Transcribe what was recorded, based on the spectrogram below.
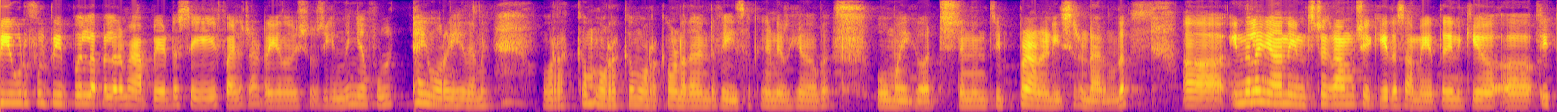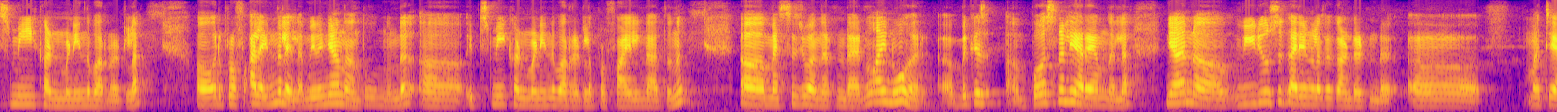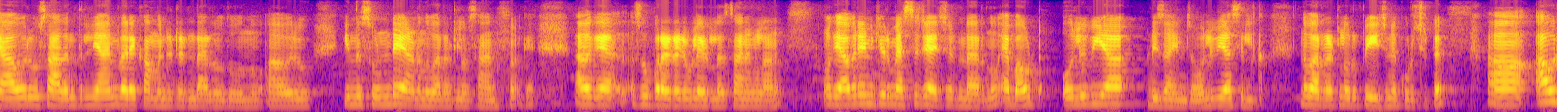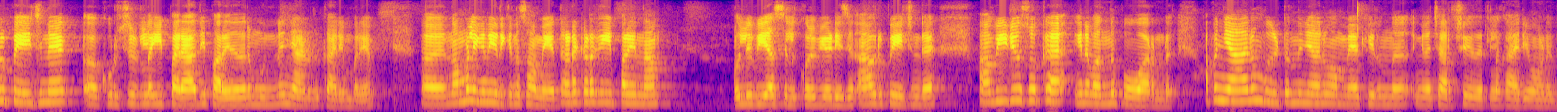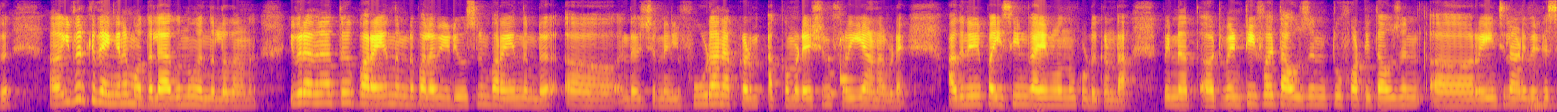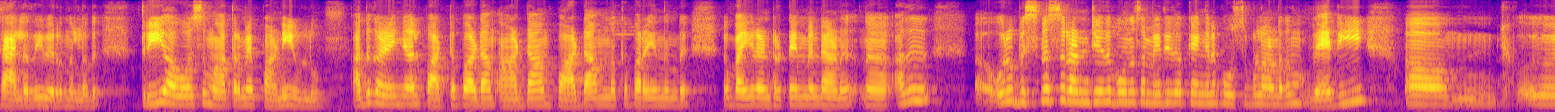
Beautiful people അപ്പോൾ എല്ലാവരും happy ആയിട്ട് സേഫ് ആയിട്ട് സ്റ്റാർട്ട് ചെയ്യുന്നത് വിശ്വസിക്കുന്നു. ഇന്ന് ഞാൻ ഫുൾ ടൈം ഉറങ്ങിയതാണ് ഉറക്കം ഉറക്കം ഉറക്കമാണ് അതാണ് എന്റെ ഫേസൊക്കെ ഇങ്ങനെ ഇരിക്കുന്നത്. ഓ മൈ ഗോഡ് ഞാൻ ഇപ്പോഴാണ് എണീച്ചിട്ടുണ്ടായിരുന്നത് ഇന്നലെ ഞാൻ ഇൻസ്റ്റഗ്രാം ചെക്ക് ചെയ്ത സമയത്ത് എനിക്ക് ഇറ്റ്സ് മീ കൺമണി എന്ന് പറഞ്ഞിട്ടുള്ള ഒരു പ്രൊഫ അല്ല ഇന്നലെയല്ല മിനിഞ്ഞാന്നാന്ന് തോന്നുന്നുണ്ട്. ഇറ്റ്സ് മീ കൺമണി എന്ന് പറഞ്ഞിട്ടുള്ള പ്രൊഫൈലിന്റെ അകത്തുനിന്ന് മെസ്സേജ് വന്നിട്ടുണ്ടായിരുന്നു. I know her because personally അറിയാമെന്നല്ല. ഞാൻ വീഡിയോസ് കാര്യങ്ങളൊക്കെ കണ്ടിട്ടുണ്ട്. മറ്റേ ആ ഒരു സാധനത്തിൽ ഞാൻ വരെ കമന്റ് ഇട്ടിട്ടുണ്ടായിരുന്നു തോന്നുന്നു. ആ ഒരു ഇന്ന് സുണ്ടയാണെന്ന് പറഞ്ഞിട്ടുള്ള ഒരു സാധനം. ഓക്കെ അതൊക്കെ സൂപ്പറായിട്ട് അടിപൊളിയായിട്ടുള്ള സാധനങ്ങളാണ്. ഓക്കെ അവരെനിക്കൊരു message അയച്ചിട്ടുണ്ടായിരുന്നു about Olivia designs Olivia silk എന്ന് പറഞ്ഞിട്ടുള്ള ഒരു പേജിനെ കുറിച്ചിട്ട്. ആ ഒരു പേജിനെ കുറിച്ചിട്ടുള്ള ഈ പരാതി പറയുന്നതിന് മുന്നേ ഞാനൊരു കാര്യം പറയാം. നമ്മളിങ്ങനെ ഇരിക്കുന്ന സമയത്ത് ഇടയ്ക്കിടയ്ക്ക് ഈ പറയുന്ന ഒലിവിയ സിൽക്ക് ഒലിവിയ ഡിസൈൻ ആ ഒരു പേജിന്റെ വീഡിയോസൊക്കെ ഇങ്ങനെ വന്ന് പോവാറുണ്ട്. അപ്പം ഞാനും വീട്ടിൽ നിന്ന് ഞാനും അമ്മയൊക്കെ ഇരുന്ന് ഇങ്ങനെ ചർച്ച ചെയ്തിട്ടുള്ള കാര്യമാണിത്. ആ, ഇവർക്കിത് എങ്ങനെ മുതലാകുന്നു എന്നുള്ളതാണ്. ഇവരതിനകത്ത് പറയുന്നുണ്ട് പല വീഡിയോസിലും പറയുന്നുണ്ട്. എന്താ വെച്ചിട്ടുണ്ടെങ്കിൽ ഫുഡ് ആൻഡ് അക്കഡ അക്കോമഡേഷൻ ഫ്രീ ആണ് അവിടെ അതിന് പൈസയും കാര്യങ്ങളൊന്നും കൊടുക്കണ്ട. പിന്നെ twenty five thousand to forty thousand റേഞ്ചിലാണ് ഇവർക്ക് സാലറി വരുന്നുള്ളത്. ത്രീ അവേഴ്സ് മാത്രമേ പണിയുള്ളൂ. അത് കഴിഞ്ഞാൽ പാട്ട് പാടാം ആടാം പാടാം എന്നൊക്കെ പറയുന്നുണ്ട്. ഭയങ്കര എന്റർടൈൻമെന്റ് ആണ്. അത് ഒരു ബിസിനസ് റൺ ചെയ്ത് പോകുന്ന സമയത്ത് ഇതൊക്കെ എങ്ങനെ പോസിബിൾ ആണ് അതും വെരി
